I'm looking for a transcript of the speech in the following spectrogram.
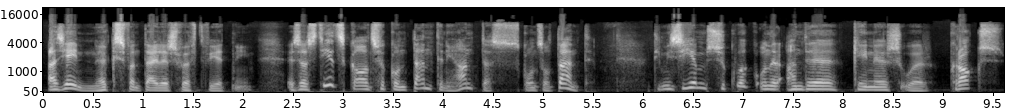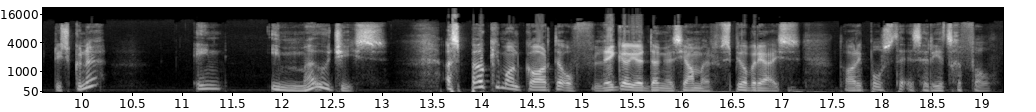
As jy niks van Taylor Swift weet nie, is daar steeds kans vir kontant in die hand as konsultant. Die museum soek ook onder andere kenners oor Crocs, die skoene en emojis. As Pokémon kaarte of Lego jou ding is jammer, speel by die huis. Daardie poste is reeds gevul.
